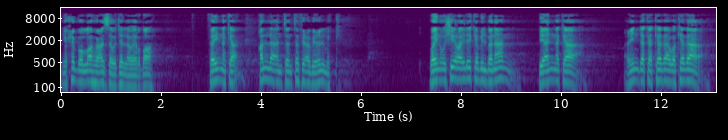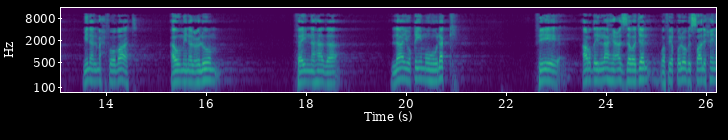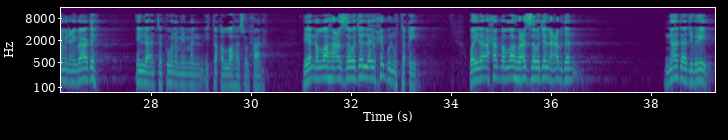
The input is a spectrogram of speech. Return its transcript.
يحب الله عز وجل ويرضاه فإنك قل أن تنتفع بعلمك. وإن أشير إليك بالبنان بأنك عندك كذا وكذا من المحفوظات أو من العلوم فإن هذا لا يقيمه لك في أرض الله عز وجل وفي قلوب الصالحين من عباده إلا أن تكون ممن اتقى الله سبحانه. لأن الله عز وجل يحب المتقين. وإذا أحب الله عز وجل عبدا نادى جبريل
